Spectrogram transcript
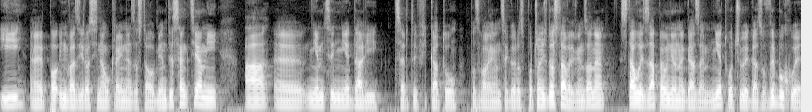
i e, po inwazji Rosji na Ukrainę został objęty sankcjami, a e, Niemcy nie dali certyfikatu pozwalającego rozpocząć dostawy, więc one stały zapełnione gazem, nie tłoczyły gazu, wybuchły,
